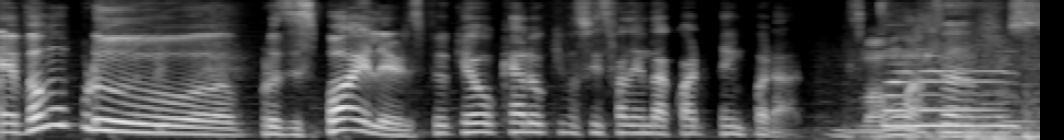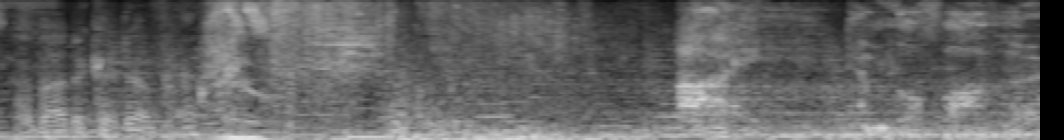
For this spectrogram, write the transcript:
É, vamos pro, pros spoilers, porque eu quero que vocês falem da quarta temporada. Vamos lá. I am your father.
